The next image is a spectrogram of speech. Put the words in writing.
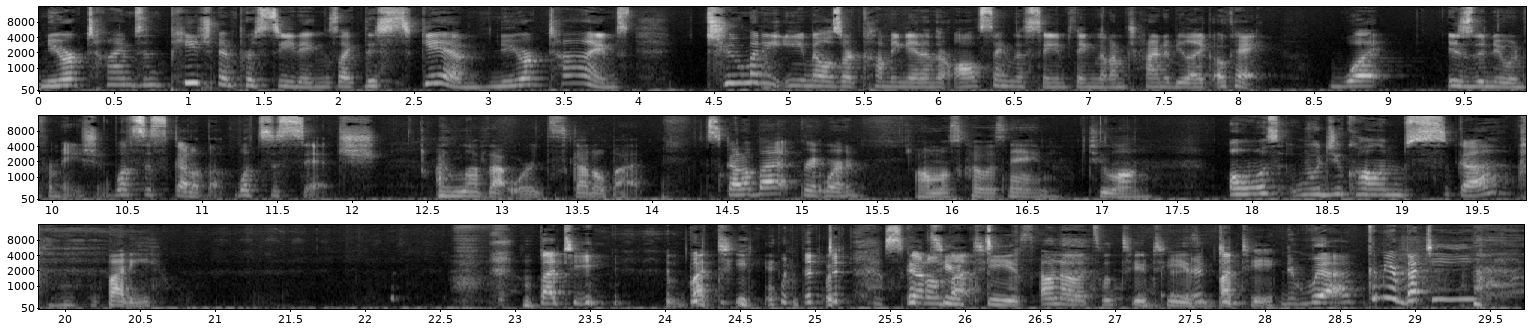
New York Times impeachment proceedings, like the skim, New York Times. Too many emails are coming in and they're all saying the same thing that I'm trying to be like, okay, what is the new information? What's the scuttlebutt? What's the sitch? I love that word, scuttlebutt. Scuttlebutt, great word. Almost Koa's name. Too long. Almost, would you call him Ska? Buddy. Butty. Butty. with two Scuttlebutt. T's. Oh no, it's with two uh, T's. Butty. Come here, Butty.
